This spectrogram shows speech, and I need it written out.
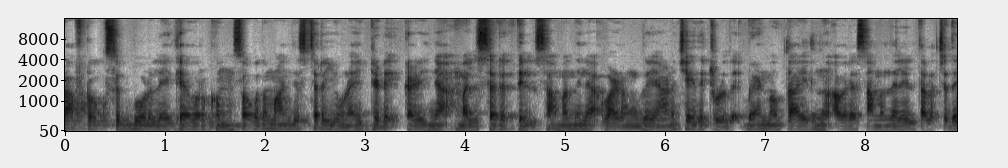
റാഫ് ടോക്സ് ഫുട്ബോളിലേക്ക് ഏവർക്കും സ്വാഗതം. മാഞ്ചസ്റ്റർ യുണൈറ്റഡ് കഴിഞ്ഞ മത്സരത്തിൽ സമനില വഴങ്ങുകയാണ് ചെയ്തിട്ടുള്ളത്. ബേൺമൗത്ത് ആയിരുന്നു അവരെ സമനിലയിൽ തളച്ചത്.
